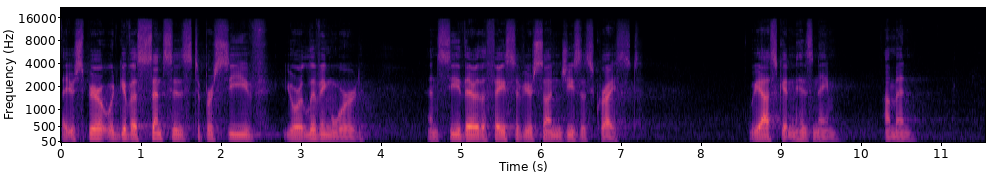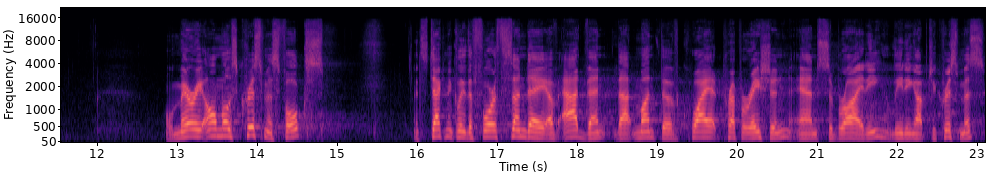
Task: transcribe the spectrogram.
that your Spirit would give us senses to perceive your living word and see there the face of your Son, Jesus Christ. We ask it in his name. Amen. Well, Merry almost Christmas, folks. It's technically the fourth Sunday of Advent, that month of quiet preparation and sobriety leading up to Christmas,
